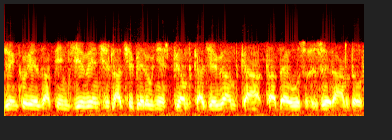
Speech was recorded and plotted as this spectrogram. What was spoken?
dziękuję za 5-9, dla Ciebie również piątka, dziewiątka, Tadeusz Żyrardów.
